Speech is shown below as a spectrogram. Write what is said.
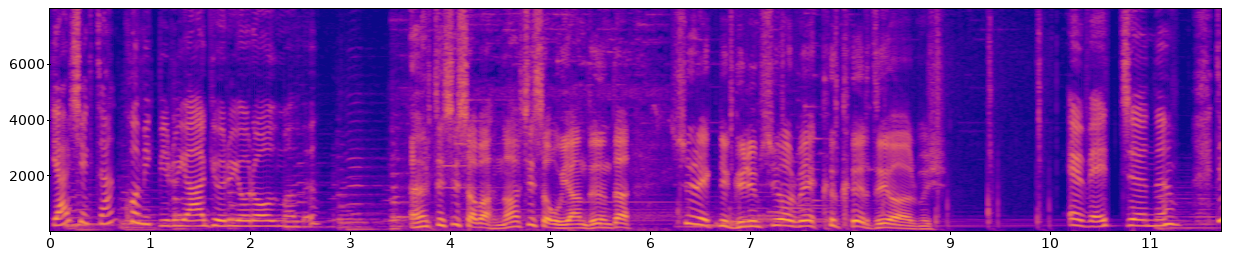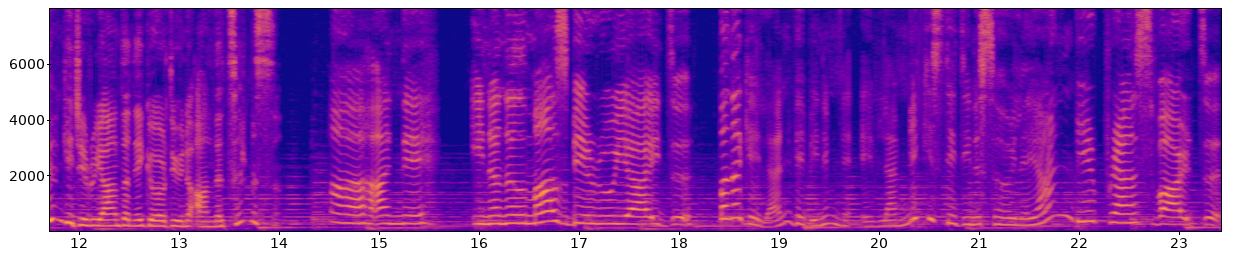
Gerçekten komik bir rüya görüyor olmalı. Ertesi sabah Narsisa uyandığında sürekli gülümsüyor ve kıkırdıyormuş. Evet canım. Dün gece rüyanda ne gördüğünü anlatır mısın? Ah anne, inanılmaz bir rüyaydı. Bana gelen ve benimle evlenmek istediğini söyleyen bir prens vardı.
